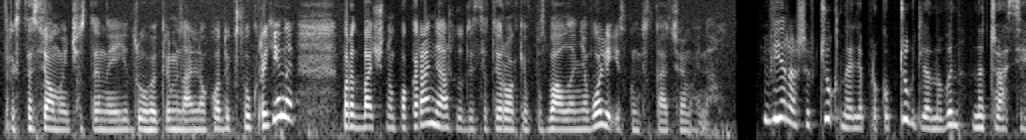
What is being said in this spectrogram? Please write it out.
307 частини її 2 Кримінального кодексу України передбачено покарання аж до 10 років позбавлення волі із конфіскацією майна. Віра Шевчук, Неля Прокопчук для новин на часі.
